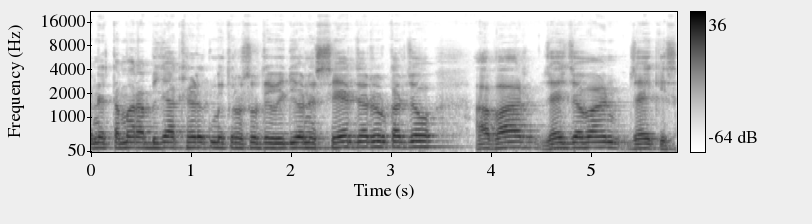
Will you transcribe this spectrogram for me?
અને તમારા બીજા ખેડૂત મિત્રો સુધી વિડીયોને શેર જરૂર કરજો. આભાર. જય જવાન. જય કિસાન.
